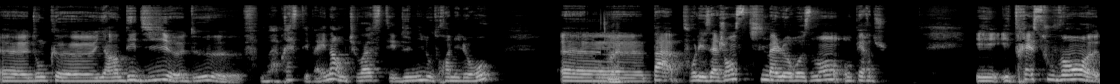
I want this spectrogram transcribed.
Euh, donc il y a un dédit de. après c'était pas énorme, tu vois, c'était 2000 ou 3000 euros euh, pas pour les agences qui malheureusement ont perdu. Et, très souvent, euh,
